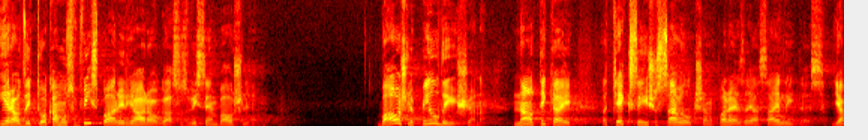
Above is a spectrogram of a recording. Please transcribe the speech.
ieraudzīt to, kā mums vispār ir jāraugās uz visiem baušļiem. Baušļu pildīšana nav tikai ķeksīšu savilkšana pareizajās ailītēs. Ja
